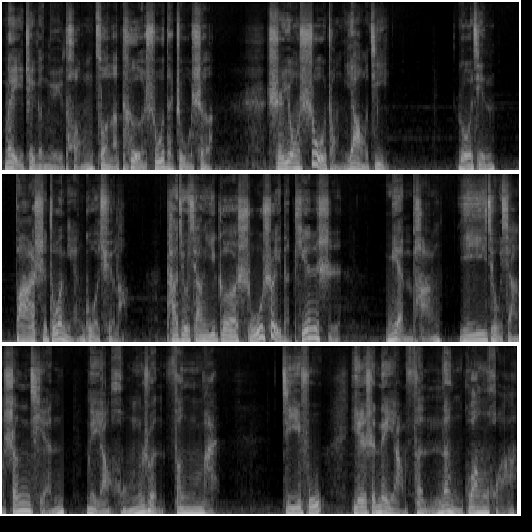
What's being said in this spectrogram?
为这个女童做了特殊的注射。使用数种药剂，如今八十多年过去了，他就像一个熟睡的天使，面庞依旧像生前那样红润丰满，肌肤也是那样粉嫩光滑。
